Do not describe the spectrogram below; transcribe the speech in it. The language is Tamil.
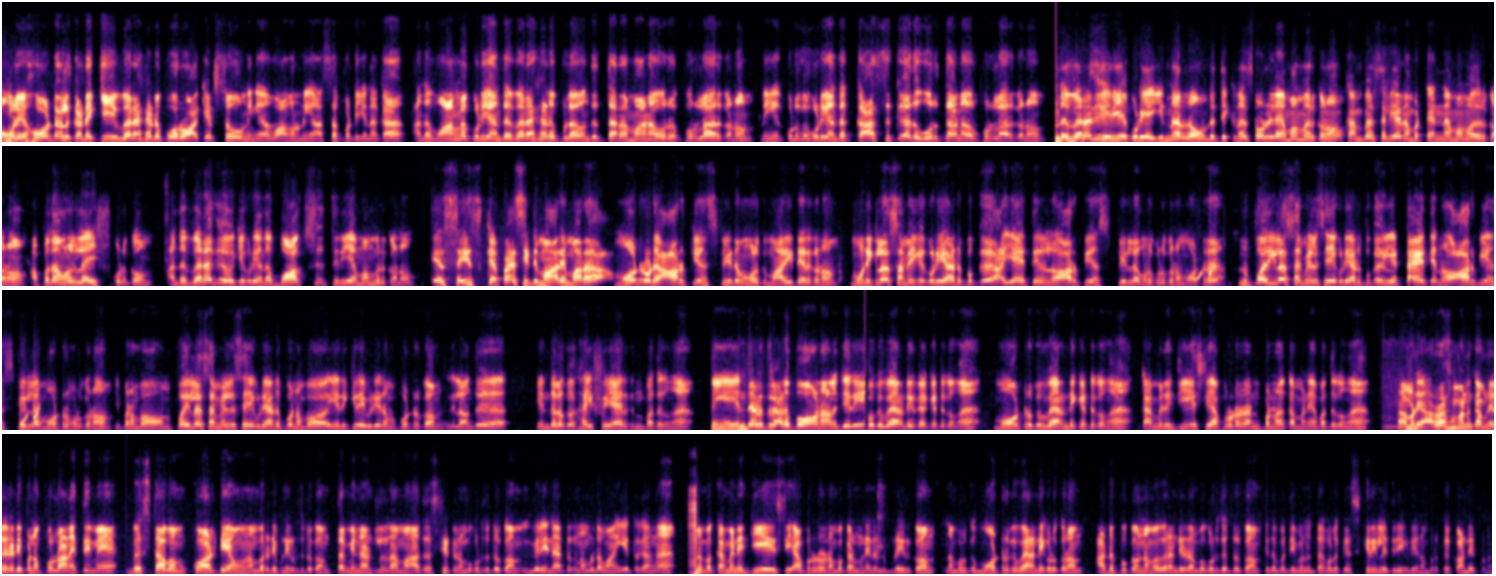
உங்களுடைய ஹோட்டல் கடைக்கு விறகடுப்பு ஒரு ராக்கெட் ஸ்டவ் நீங்க வாங்கணும்னு நீங்க ஆசைப்பட்டீங்கன்னாக்கா அந்த வாங்கக்கூடிய அந்த விறகடுப்புல வந்து தரமான ஒரு பொருளா இருக்கணும். நீங்க கொடுக்கக்கூடிய அந்த காசுக்கு அது ஒருத்தான ஒரு பொருளா இருக்கணும். இந்த விறகு எரியக்கூடிய inner round thickness twelve MM இருக்கணும். கம்பல்சரியா நம்ம டென் எம்எம் இருக்கணும். அப்பதான் உங்களுக்கு லைஃப் கொடுக்கும். அந்த விறகு வைக்கக்கூடிய அந்த பாக்ஸ் த்ரீ எம்எம் இருக்கணும். சைஸ் கெப்பாசிட்டி மாறி மாற மோட்டரோட ஆர்பிஎம் ஸ்பீடும் உங்களுக்கு மாறிட்டே இருக்கணும். மூணு கிலோ சமைக்கக்கூடிய அடுப்புக்கு ஐயாயிரத்தி எழுநூறு ஆர்பிஎம் ஸ்பீட்ல உங்களுக்கு கொடுக்கணும் மோட்டர் முப்பது கிலோ சமையல் செய்யக்கூடிய அடுப்புக்கு எட்டாயிரத்தி ஐநூறு ஆர்பிஎம் ஸ்பீட்ல மோட்டர் கொடுக்கணும். இப்போ நம்ம முப்பது கிலோ சமையல் செய்யக்கூடிய அடுப்பு நம்ம எரிக்கிற வீடியோ நம்ம போட்டிருக்கோம். இதுல வந்து எந்த அளவுக்கு ஹைஃபையா இருக்குன்னு பாத்துக்கோங்க நீங்க எந்த இடத்துல அடுப்பு வாங்கினாலும் சரி அடுப்புக்கு வேரண்டி இருக்கா கேட்டுக்கோங்க. மோட்டருக்கும் வேரண்டி கேட்டுக்கோங்க. கம்பெனி ஜிஎஸ்டி அப்ரூவோட ரன் பண்ண கம்பெனியா பாத்துக்கோங்க நம்முடைய அரஹ்மான் கம்பெனியில் ரெடி பண்ண பொருள் அனைத்துமே பெஸ்ட்டாகவும் குவாலிட்டியாகவும் நம்ம ரெடி பண்ணி கொடுத்துருக்கோம் தமிழ்நாட்டில் இல்லாமல் அதர் ஸ்டேட் நம்ம கொடுத்துருக்கோம் வெளிநாட்டுக்கும் நம்மள்ட்ட வாங்கிட்டு இருக்காங்க. நம்ம கம்பெனி ஜிஎஸ்டி அப்ரூவோட நம்ம கம்பெனி ரெடி பண்ணியிருக்கோம். நம்மளுக்கு மோட்டருக்கு வேரண்டி கொடுக்குறோம். அடுப்புக்கும் நம்ம வேரண்டி நம்ம கொடுத்துட்டு இருக்கோம் இதை பத்தி மேலும் தகவலுக்கு ஸ்கிரீன்ல தெரியக்கூடிய நம்பருக்கு கான்டாக்ட் பண்ணுங்க.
